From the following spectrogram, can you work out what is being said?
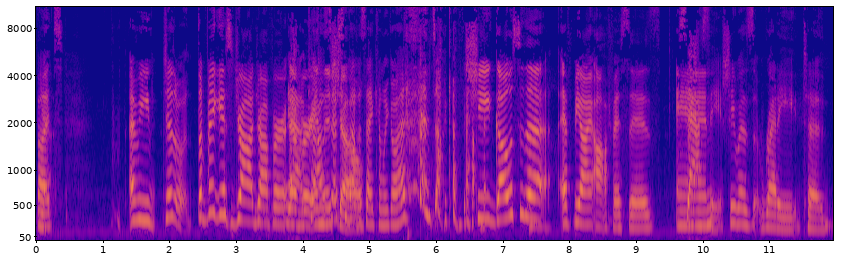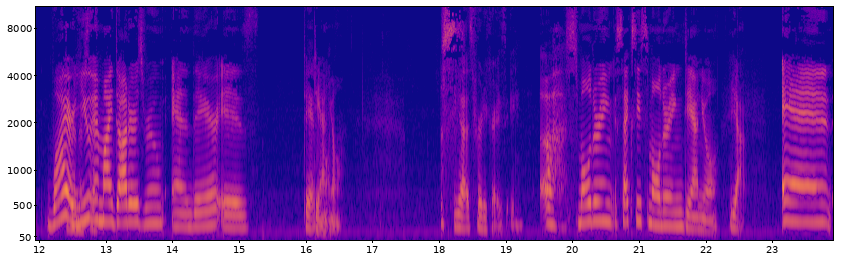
But I mean, just the biggest jaw dropper Yeah, ever in this just show. about to say, can we go ahead and talk about she goes to the FBI offices and Sassy. She was ready to. why are you in my daughter's room? And there is Daniel. Daniel. Yeah, it's pretty crazy. Smoldering, sexy, smoldering Daniel. Yeah. And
